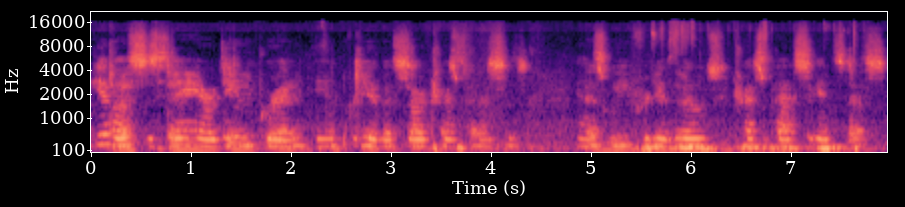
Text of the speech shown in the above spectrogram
Give us this day our daily bread, and forgive us our trespasses, as we forgive those who trespass against us.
